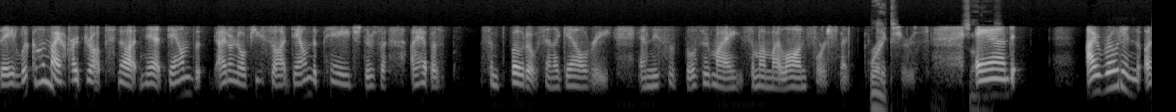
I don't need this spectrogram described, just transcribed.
they look on my heartdrops.net down the I don't know if you saw it down the page. There's a I have a some photos in a gallery, and these those are my some of my law enforcement Right. pictures. So- And I wrote in a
